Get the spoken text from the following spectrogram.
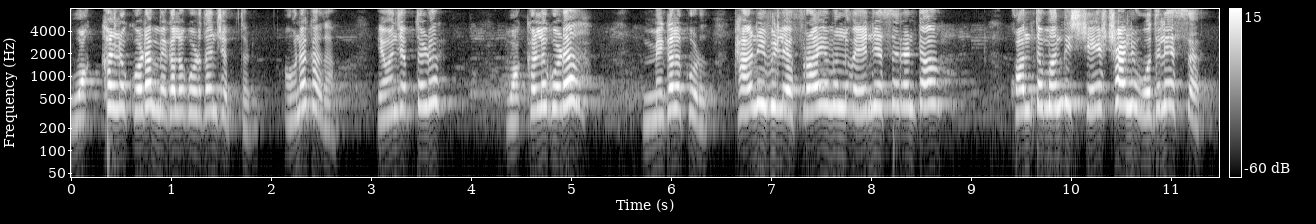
ఒక్కళ్ళు కూడా మిగలకూడదని చెప్తాడు. అవునా కదా? ఏమని చెప్తాడు? ఒక్కళ్ళు కూడా మిగలకూడదు. కానీ వీళ్ళు ఎఫ్రాయిములు ఏం చేశారంట? కొంతమంది శేషాన్ని వదిలేస్తారు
